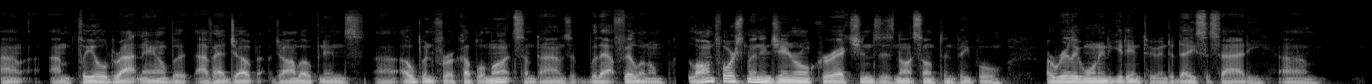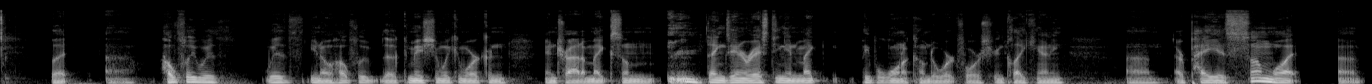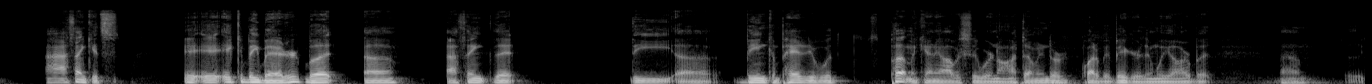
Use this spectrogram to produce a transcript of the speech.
Uh, I'm filled right now, but I've had job job openings uh, open for a couple of months sometimes without filling them. Law enforcement in general, corrections is not something people are really wanting to get into in today's society. Um, but uh, hopefully, with with you know, hopefully the commission we can work and and try to make some things interesting and make people want to come to work for us here in Clay County. Um, our pay is somewhat. Uh, I think it's it, it, it could be better, but uh, I think that the uh, being competitive with Putnam County, obviously we're not. I mean, they're quite a bit bigger than we are, but um,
